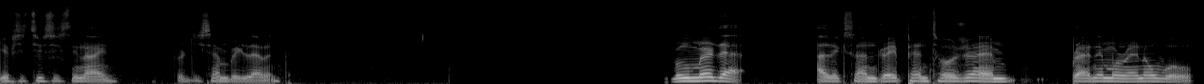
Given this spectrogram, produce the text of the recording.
UFC 269 for December 11th. Rumor that Alexandre Pantoja and Brandon Moreno will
